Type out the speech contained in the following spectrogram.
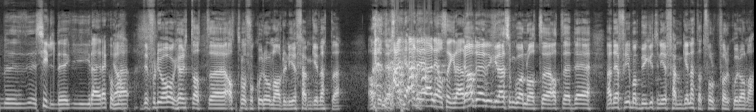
uh, kildegreier jeg kommer Ja, med. det, for du har òg hørt at, eh, at man får korona av det nye 5G-nettet. Det, det, som, er det, er det også en greie? ja, det er en greie som går nå, at, at det, ja, det er fordi man bygger ut nye 5G-nettet at folk får korona.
